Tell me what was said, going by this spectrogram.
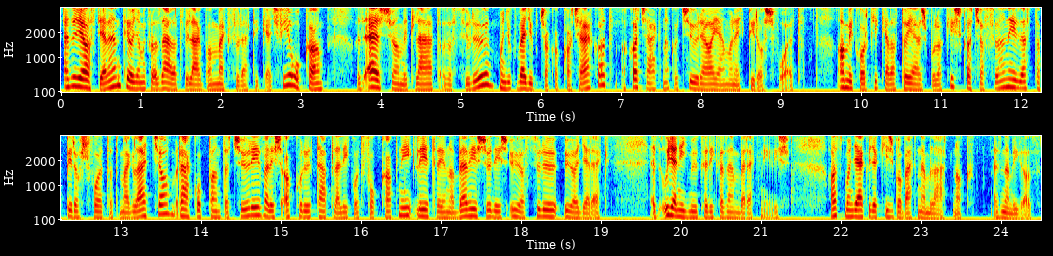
Ez ugye azt jelenti, hogy amikor az állatvilágban megszületik egy fióka, az első, amit lát, az a szülő, mondjuk vegyük csak a kacsákat, a kacsáknak a csőre alján van egy piros folt. Amikor ki kell a tojásból a kiskacsa, fölnéz, ezt a piros foltot meglátja, rákoppant a csőrével, és akkor ő táplálékot fog kapni, létrejön a bevésődés, ő a szülő, ő a gyerek. Ez ugyanígy működik az embereknél is. Azt mondják, hogy a kisbabák nem látnak. Ez nem igaz.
